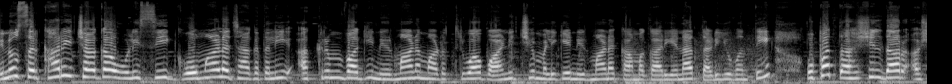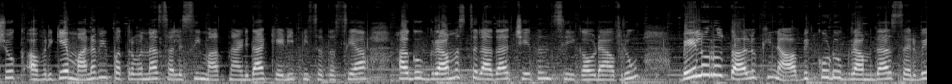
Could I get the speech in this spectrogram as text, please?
ಇನ್ನು ಸರ್ಕಾರಿ ಜಾಗ ಉಳಿಸಿ ಗೋಮಾಳ ಜಾಗದಲ್ಲಿ ಅಕ್ರಮವಾಗಿ ನಿರ್ಮಾಣ ಮಾಡುತ್ತಿರುವ ವಾಣಿಜ್ಯ ಮಳಿಗೆ ನಿರ್ಮಾಣ ಕಾಮಗಾರಿಯನ್ನು ತಡೆಯುವಂತೆ ಉಪ ತಹಶೀಲ್ದಾರ್ ಅಶೋಕ್ ಅವರಿಗೆ ಮನವಿ ಪತ್ರವನ್ನು ಸಲ್ಲಿಸಿ ಮಾತನಾಡಿದ ಕೆಡಿಪಿ ಸದಸ್ಯ ಹಾಗೂ ಗ್ರಾಮಸ್ಥರಾದ ಚೇತನ್ ಸಿ ಗೌಡ ಅವರು. ಬೇಲೂರು ತಾಲೂಕಿನ ಬಿಕ್ಕೋಡು ಗ್ರಾಮದ ಸರ್ವೆ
